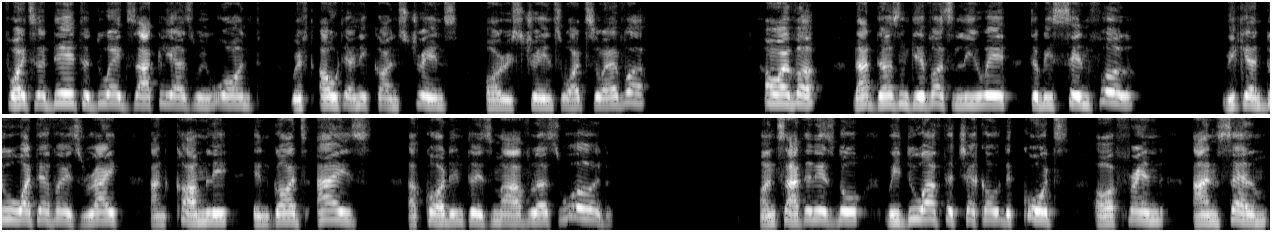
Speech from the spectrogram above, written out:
for it's a day to do exactly as we want without any constraints or restraints whatsoever. However, that doesn't give us leeway to be sinful. We can do whatever is right and calmly in God's eyes according to his marvelous word. On Saturdays, though, we do have to check out the quotes our friend Anselm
